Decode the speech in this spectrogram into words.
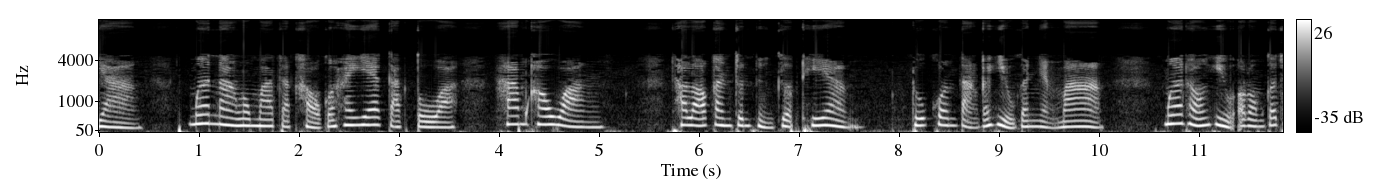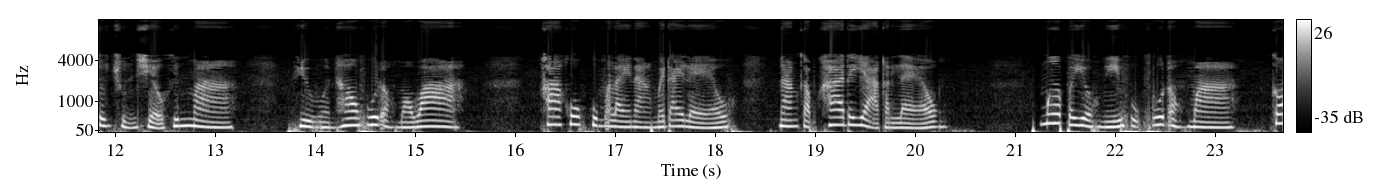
อย่าง เมื่อนางลงมาจากเขาก็ให้แยกกักตัว ห้ามเข้าวัง ทะเลาะกันจนถึงเกือบเที่ยง ทุกคนต่างก็หิวกันอย่างมาก เมื่อท้องหิวอารมณ์ก็จนฉุนเฉียวขึ้นมา หิวเหมือนเท่าพูดออกมาว่าข้าควบคุมอะไรนางไม่ได้แล้ว นางกับข้าได้หย่ากันแล้ว เมื่อประโยคนี้ถูกพูดออกมา ก็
